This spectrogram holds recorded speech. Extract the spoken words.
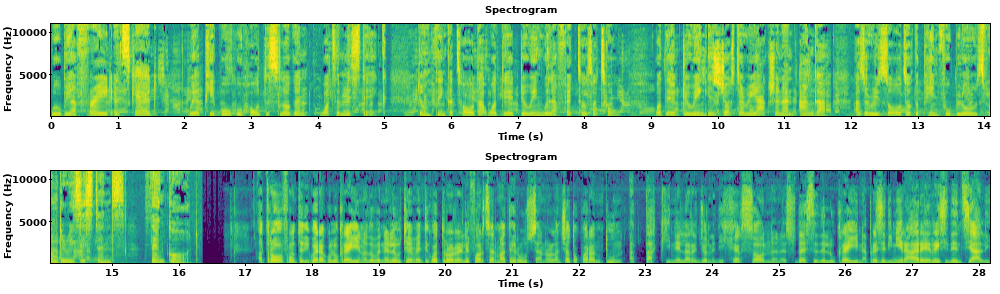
we'll be afraid and scared. We are people who hold the slogan, What a mistake. Don't think at all that what they're doing will affect us at all. What they're doing is just a reaction and anger as a result of the painful blows from the resistance. Thank God. Altro fronte di guerra, quello ucraino, dove nelle ultime 24 ore le forze armate russe hanno lanciato 41 attacchi nella regione di Kherson, nel sud-est dell'Ucraina, prese di mira aree residenziali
